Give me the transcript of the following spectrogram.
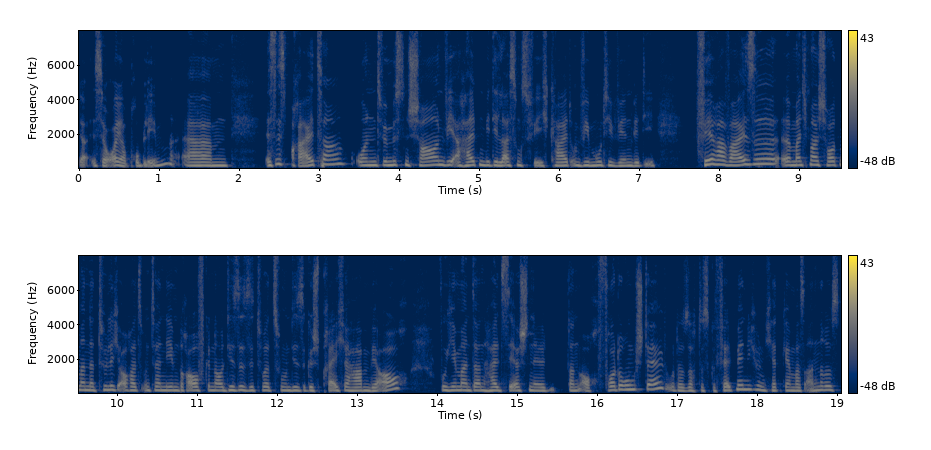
ja, ist ja euer Problem. Ähm, es ist breiter und wir müssen schauen, wie erhalten wir die Leistungsfähigkeit und wie motivieren wir die. Fairerweise, äh, manchmal schaut man natürlich auch als Unternehmen drauf, genau diese Situation, diese Gespräche haben wir auch, wo jemand dann halt sehr schnell dann auch Forderungen stellt oder sagt, das gefällt mir nicht und ich hätte gern was anderes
